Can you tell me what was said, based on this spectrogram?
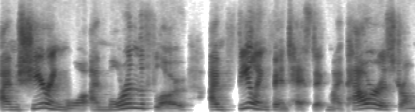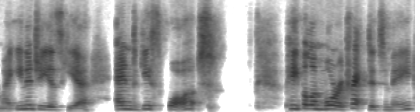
I'm sharing more, I'm more in the flow, I'm feeling fantastic, my power is strong, my energy is here. And guess what? People are more attracted to me,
